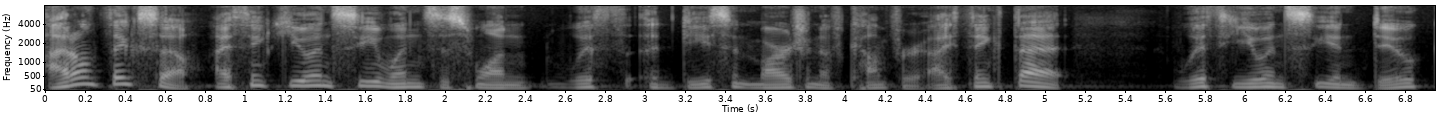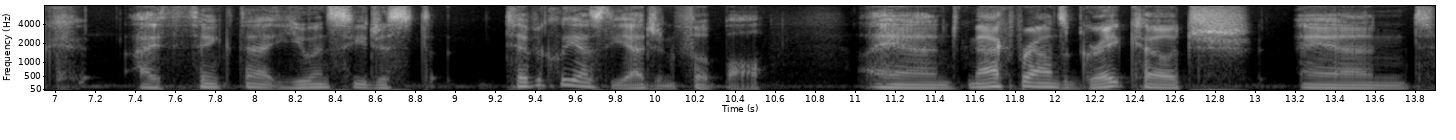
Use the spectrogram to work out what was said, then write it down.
I don't think so. I think UNC wins this one with a decent margin of comfort. I think that with UNC and Duke, I think that UNC just typically has the edge in football. And Mack Brown's a great coach, and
